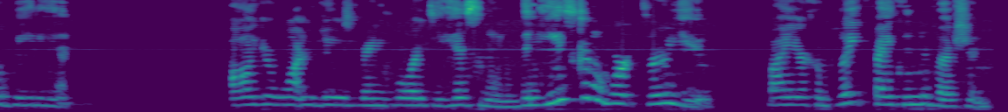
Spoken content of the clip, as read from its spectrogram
obedient, all you're wanting to do is bring glory to his name, then he's going to work through you by your complete faith and devotion.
